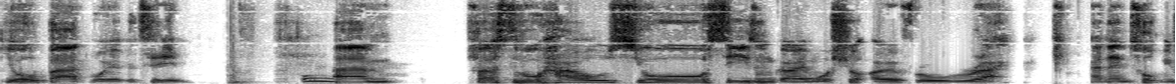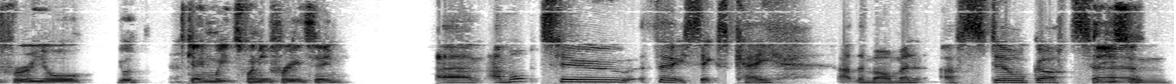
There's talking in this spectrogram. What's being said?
your bad boy of a team. Um, first of all, how's your season going? What's your overall rank? And then talk me through your your game week 23 team. Um, I'm up to 36k at the moment. I've still got um,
